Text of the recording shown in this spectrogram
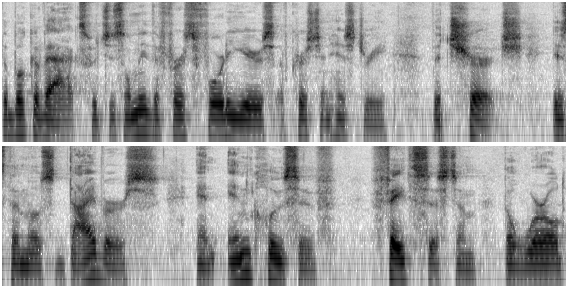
the book of Acts, which is only the first 40 years of Christian history, the church is the most diverse and inclusive faith system the world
